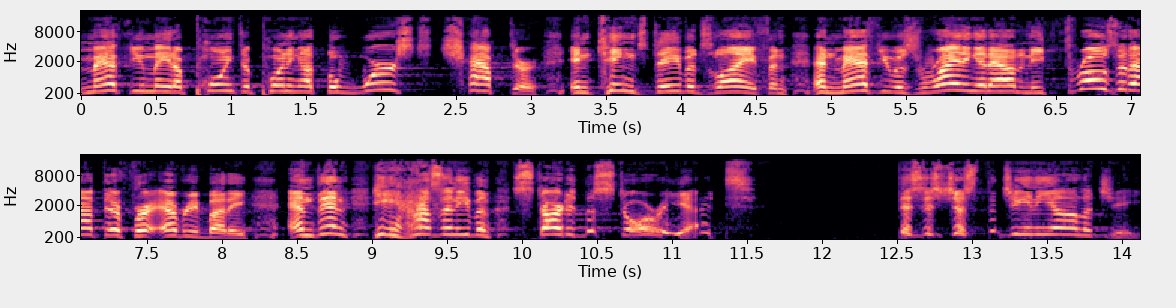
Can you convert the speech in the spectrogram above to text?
Matthew made a point of pointing out the worst chapter in King David's life, and, and Matthew is writing it out and he throws it out there for everybody. And then he hasn't even started the story yet. This is just the genealogy.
